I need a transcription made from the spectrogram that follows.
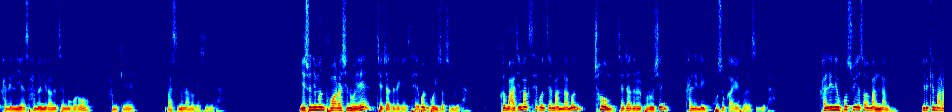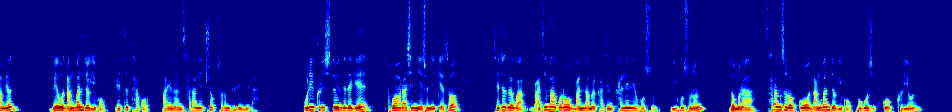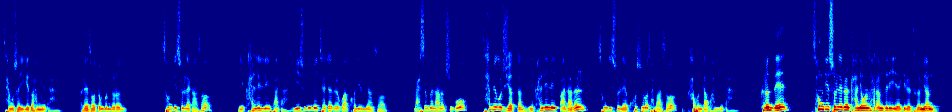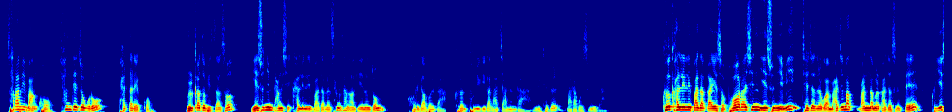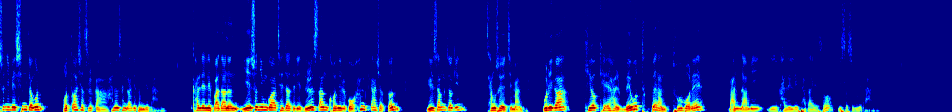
갈릴리의 사명이라는 제목으로 함께 말씀을 나누겠습니다. 예수님은 부활하신 후에 제자들에게 세 번 보이셨습니다. 그 마지막 세 번째 만남은 처음 제자들을 부르신 갈릴리 호수가에서였습니다. 갈릴리 호수에서 만남 이렇게 말하면 매우 낭만적이고 애틋하고 아련한 사랑의 추억처럼 들립니다. 우리 그리스도인들에게 부활하신 예수님께서 제자들과 마지막으로 만남을 가진 갈릴리 호수 이 호수는 너무나 사랑스럽고 낭만적이고 보고 싶고 그리운 장소이기도 합니다. 그래서 어떤 분들은 성지순례 가서 이 갈릴리 바다 예수님의 제자들과 거닐면서 말씀을 나누시고 사명을 주셨던 이 갈릴리 바다를 성지순례 코스로 잡아서 가본다고 합니다. 그런데 성지순례를 다녀온 사람들이 얘기를 들으면 사람이 많고 현대적으로 발달했고 물가도 비싸서 예수님 당시 갈릴리 바다를 상상하기에는 좀 거리가 멀다. 그런 분위기가 나지 않는다. 이렇게들 말하고 있습니다. 그 갈릴리 바닷가에서 부활하신 예수님이 제자들과 마지막 만남을 가졌을 때 그 예수님의 심정은 어떠하셨을까 하는 생각이 듭니다. 갈릴리 바다는 예수님과 제자들이 늘상 거닐고 함께 하셨던 일상적인 장소였지만 우리가 기억해야 할 매우 특별한 두 번의 만남이 이 갈릴리 바다에서 있었습니다.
